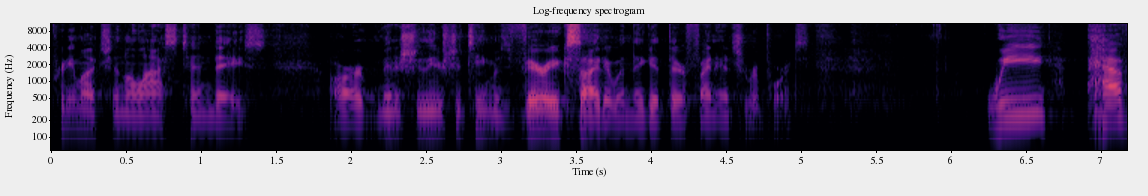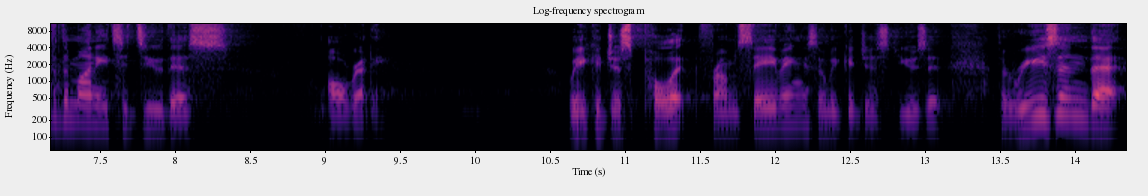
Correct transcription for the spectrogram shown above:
pretty much in the last 10 days. Our ministry leadership team is very excited when they get their financial reports. We have the money to do this already. We could just pull it from savings and we could just use it. The reason that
